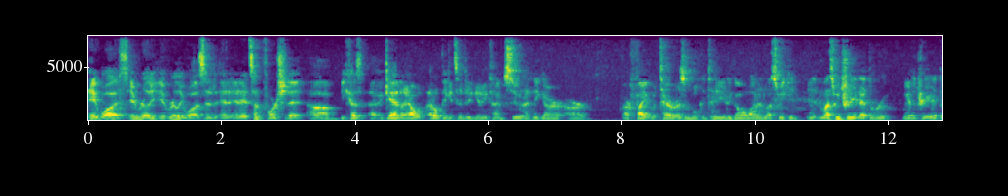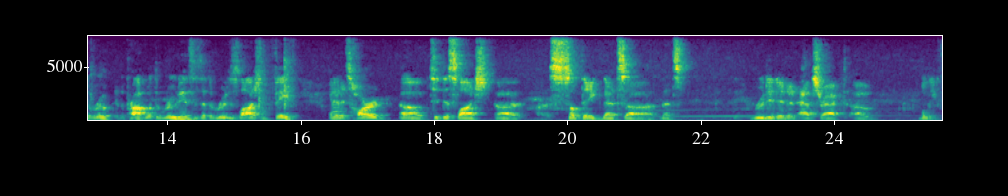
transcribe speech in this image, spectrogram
it was. It really. It really was, and, and, and it's unfortunate um, because uh, again, I don't. I don't think it's ending anytime soon. I think our our our fight with terrorism will continue to go on unless we can unless we treat it at the root. We have to treat it at the root, and the problem with the root is is that the root is lodged in faith, and it's hard uh, to dislodge uh, something that's uh, that's rooted in an abstract um, belief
